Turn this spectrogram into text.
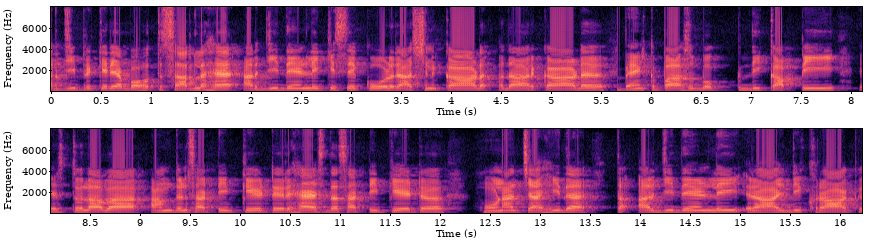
ਅਰਜੀ ਪ੍ਰਕਿਰਿਆ ਬਹੁਤ ਸਰਲ ਹੈ। ਅਰਜੀ ਦੇਣ ਲਈ ਕਿਸੇ ਕੋਲ ration card, Aadhaar card, bank passbook ਦੀ ਕਾਪੀ, ਇਸ ਤੋਂ ਇਲਾਵਾ ਆਮਦਨ ਸਰਟੀਫਿਕੇਟ, ਰਿਹਾਇਸ਼ ਦਾ ਸਰਟੀਫਿਕੇਟ ਹੋਣਾ ਚਾਹੀਦਾ ਤਾਂ ਅਰਜੀ ਦੇਣ ਲਈ ਰਾਜ ਦੀ ਖੁਰਾਕ,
